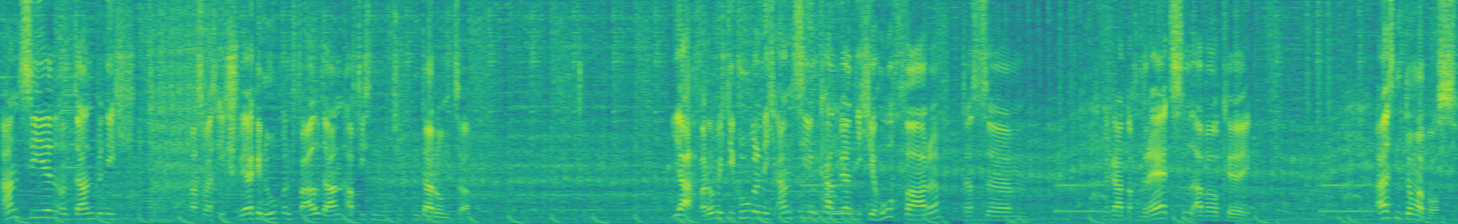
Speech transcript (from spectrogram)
anziehen und dann bin ich, was weiß ich, schwer genug und fall dann auf diesen Typen darunter. Ja, warum ich die Kugeln nicht anziehen kann, während ich hier hochfahre, das ähm, ist mir gerade noch ein Rätsel, aber okay. Ah, ist ein dummer Boss.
